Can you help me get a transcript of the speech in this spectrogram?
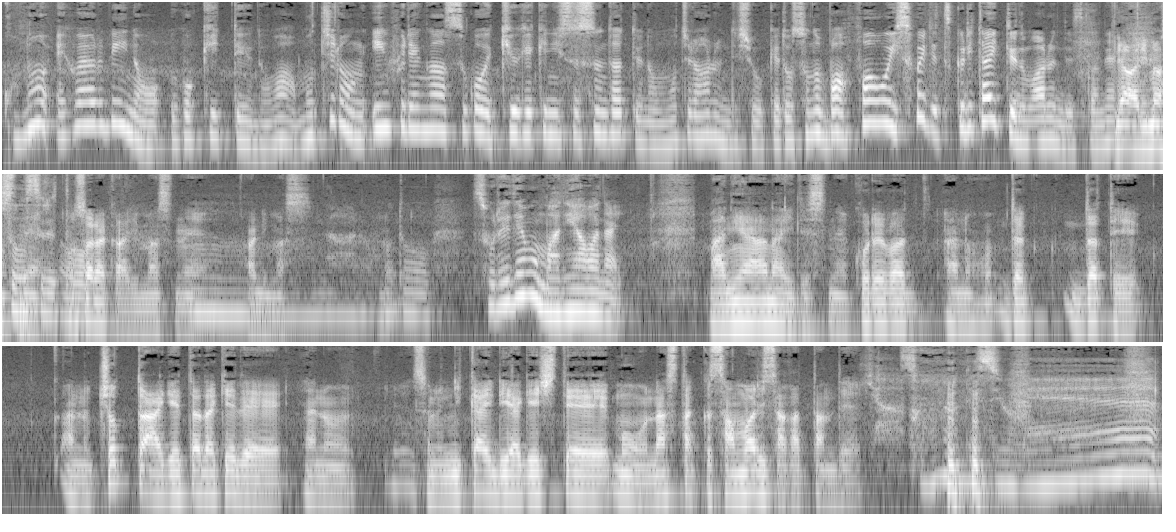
この FRB の動きっていうのは、もちろんインフレがすごい急激に進んだっていうのももちろんあるんでしょうけど、そのバッファーを急いで作りたいっていうのもあるんですかね？いや、ありますね。おそらくありますね。あります。なるほど。それでも間に合わない。間に合わないですね。これは、あの、だだって、あのちょっと上げただけであのその2回利上げして、もうナスダック3割下がったんで。いや、そうなんですよね。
